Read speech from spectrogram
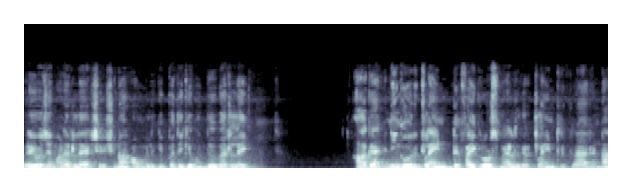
பிரயோஜனமான ரிலாக்ஸேஷனும் அவங்களுக்கு இப்போதைக்கு வந்து வரலை. ஆக நீங்கள் ஒரு கிளைண்ட்டு ஃபைவ் க்ரோர்ஸ் மேலே இருக்கிற கிளைண்ட் இருக்கிறாருன்னா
